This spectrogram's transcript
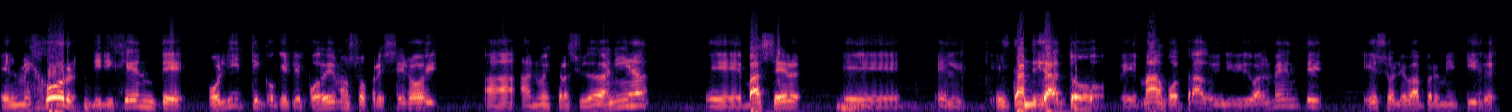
el mejor dirigente político que le podemos ofrecer hoy a, nuestra ciudadanía, eh, va a ser eh, el, candidato eh, más votado individualmente. Eso le va a permitir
